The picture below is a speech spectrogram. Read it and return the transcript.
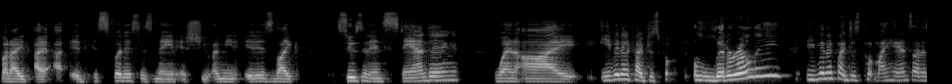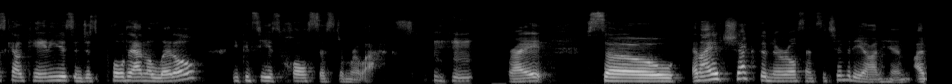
But I, I, it, his foot is his main issue. I mean, it is like Susan in standing. When I, even if I just put literally, even if I just put my hands on his calcaneus and just pull down a little, you can see his whole system relax. Mm-hmm. Right so, and I have checked the neural sensitivity on him I,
